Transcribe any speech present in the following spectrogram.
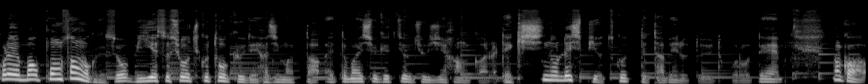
これ、まあポン3枠ですよ。BS 松竹東急で始まった、えっと、毎週月曜10時半から歴史のレシピを作って食べるというところで、なんか、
